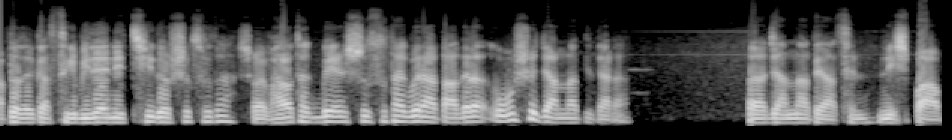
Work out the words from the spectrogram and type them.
আপনাদের কাছ থেকে বিদায় নিচ্ছি, দর্শক শ্রোতা। সবাই ভালো থাকবেন, সুস্থ থাকবেন, আর তাদের অবশ্যই জান্নাতি তারা তারা জান্নাতে আছেন, নিষ্পাপ।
